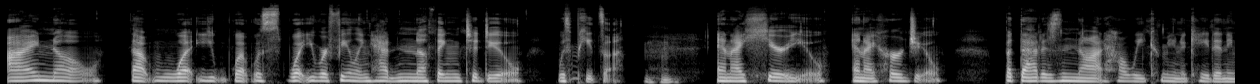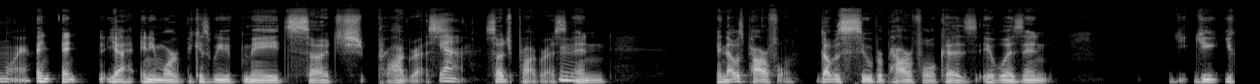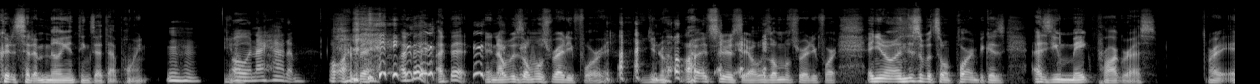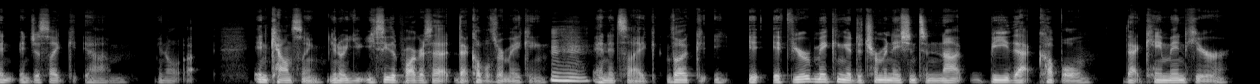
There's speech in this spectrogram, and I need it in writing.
I know that what you what was what you were feeling had nothing to do with pizza. Mm-hmm. And I hear you and I heard you. But that is not how we communicate anymore. And and yeah, anymore because we've made such progress. Yeah. Such progress. Mm-hmm. And and that was powerful. That was super powerful because it wasn't you you could have said a million things at that point. Mm-hmm. You know? Oh, and I had them. Oh, I bet, I bet, I bet, and I was almost ready for it. You know. I, seriously, I was almost ready for it. And you know, and this is what's so important because as you make progress, right, and and just like um, you know, uh, in counseling, you know, you, you see the progress that that couples are making, mm-hmm. and it's like, look, if you're making a determination to not be that couple that came in here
